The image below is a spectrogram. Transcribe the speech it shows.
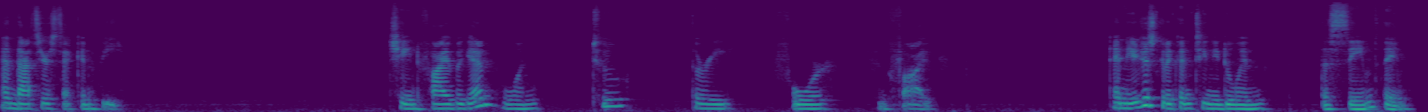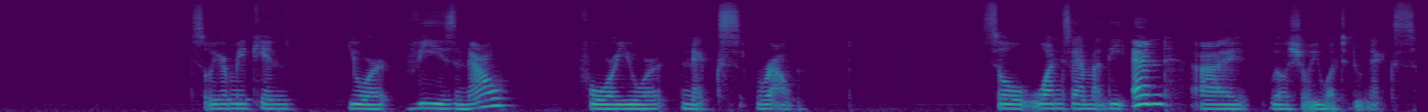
and that's your second V. Chain five again, one, two, three, four, and five. And you're just going to continue doing the same thing. So you're making your V's now for your next round. So once I'm at the end, I will show you what to do next.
